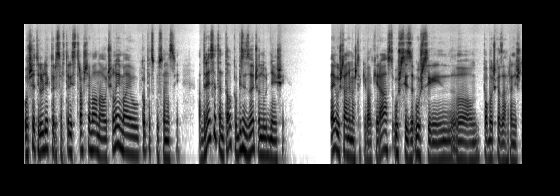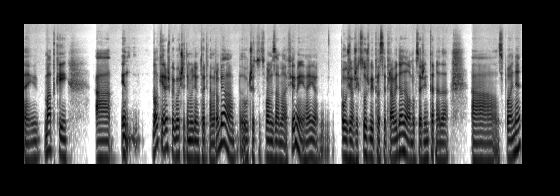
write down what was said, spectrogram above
určite tí ľudia, ktorí sa vtedy strašne veľa naučili, majú kopec skúseností. A dnes je ten telko biznis čo nudnejší. Hej, už tam nemáš taký veľký rast, už si, už si o, pobočka zahraničnej matky a veľký rešpekt voči tým ľuďom, ktorí tam robia a určite to veľmi zaujímavé firmy, hej, používaš ich služby proste pravidelne, lebo chceš internet a, a spojenie.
